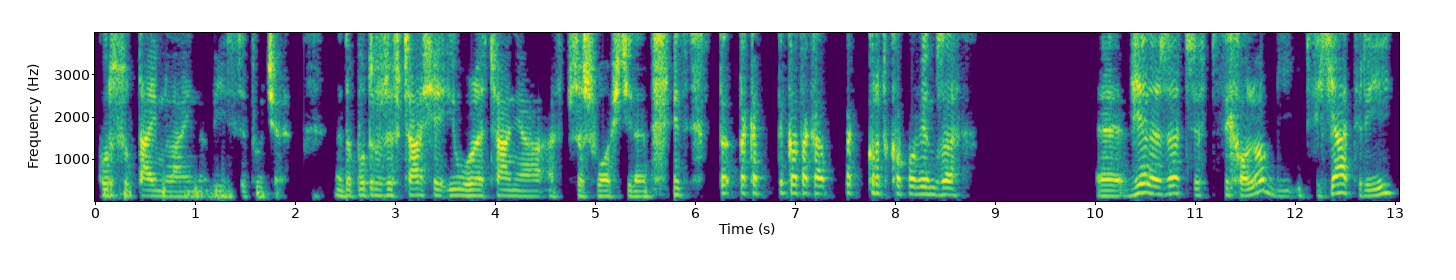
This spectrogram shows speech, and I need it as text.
kursu Timeline w instytucie do podróży w czasie i uleczania w przeszłości. Więc to, taka, tylko taka, tak krótko powiem, że e, wiele rzeczy w psychologii i psychiatrii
